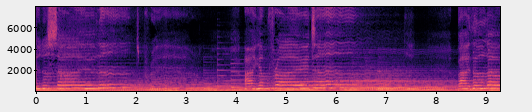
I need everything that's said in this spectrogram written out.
In a silent prayer. I am frightened by the load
